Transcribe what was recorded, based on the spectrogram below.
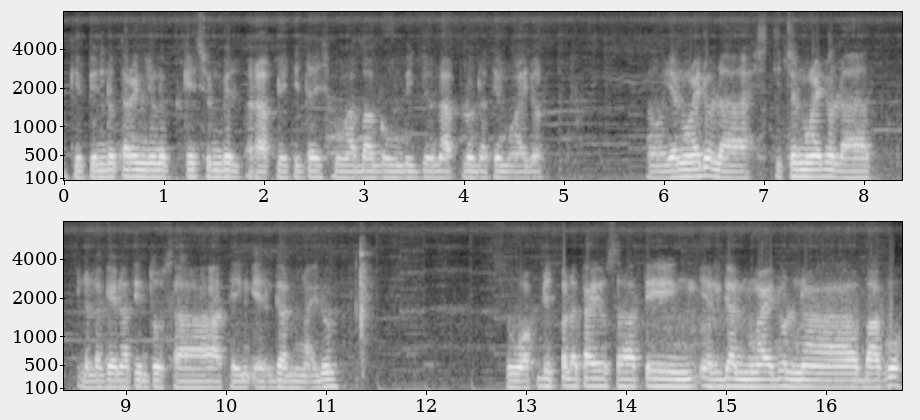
Pindot na rin yung notification bell para updated tayo sa mga bagong video na upload natin mga idol So, yan mga idol, uh, stitcher mga idol, at lalagay natin to sa ating airgun mga idol. So, update pala tayo sa ating airgun mga idol na bago.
